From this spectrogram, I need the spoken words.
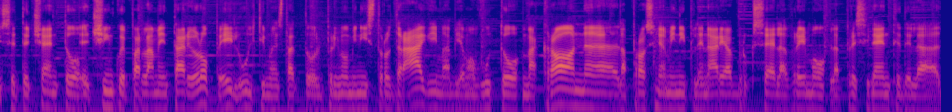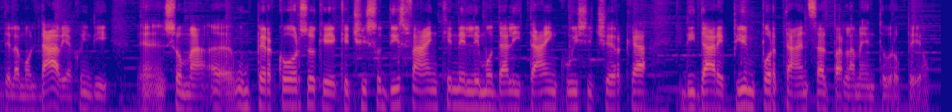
705 parlamentari europei, l'ultimo è stato il primo ministro Draghi, abbiamo avuto Macron, la prossima mini plenaria a Bruxelles avremo la presidente della, della Moldavia, quindi eh, insomma eh, un percorso che, che ci soddisfa anche nelle modalità in cui si cerca di dare più importanza al Parlamento europeo.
